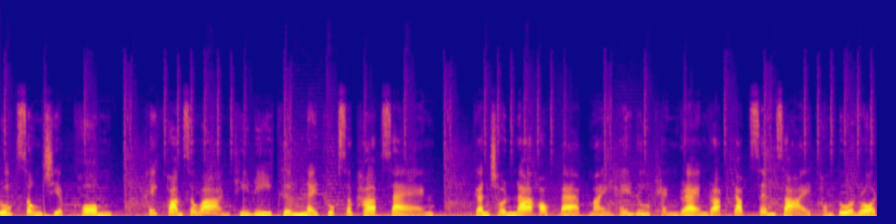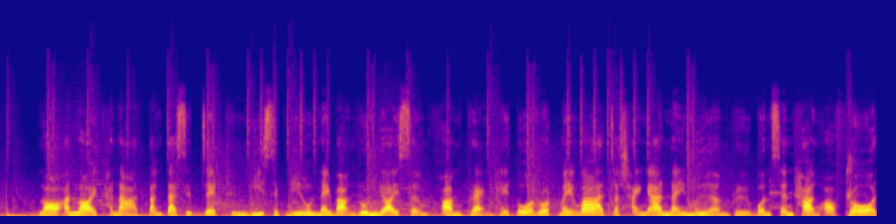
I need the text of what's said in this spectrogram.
รูปทรงเฉียบคม ให้ความสว่างที่ดีขึ้นในทุกสภาพแสง กันชนหน้าออกแบบใหม่ให้ดูแข็งแรงรับกับเส้นสายของตัวรถ ล้ออัลลอยขนาดตั้งแต่ 17 ถึง 20 นิ้วในบางรุ่นย่อยเสริมความแกร่งให้ตัวรถไม่ว่าจะใช้งานในเมืองหรือบนเส้นทางออฟโรด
